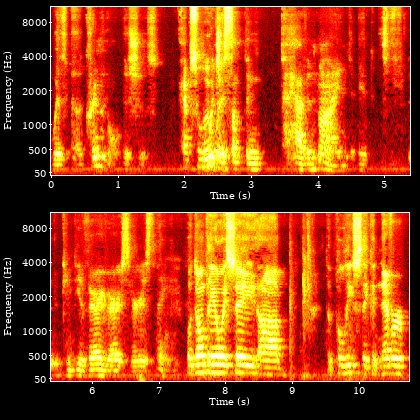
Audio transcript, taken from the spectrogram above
with uh, criminal issues. Absolutely, which is something to have in mind. It, it can be a very very serious thing. Well, don't they always say uh, the police they could never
